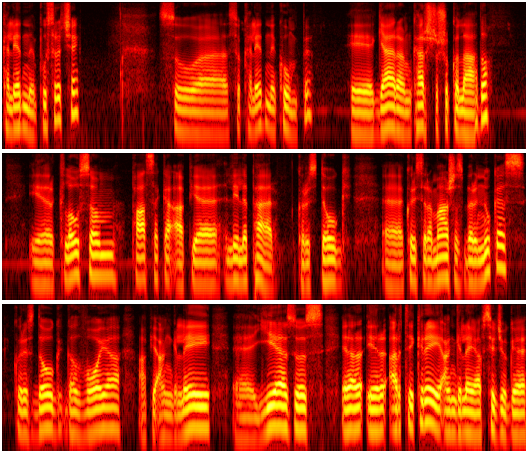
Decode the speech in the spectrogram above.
kalėdinį pusračiai su, su kalėdinė kumpi, geriam karštą šokoladą ir klausom pasaką apie Lilę Per, kuris daug, kuris yra mažas berniukas, kuris daug galvoja apie angliai, Jėzus ir, ir ar tikrai angliai apsidžiaugia,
